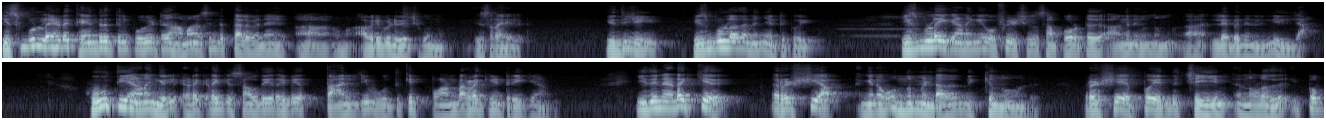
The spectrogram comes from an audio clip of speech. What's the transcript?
ഹിസ്ബുള്ളയുടെ കേന്ദ്രത്തിൽ പോയിട്ട് ഹമാസിന്റെ തലവനെ അവർ വെടിവെച്ച് കൊന്നു ഇസ്രായേൽ എന്തു ചെയ്യും? ഹിസ്ബുള്ള തന്നെ ഞെട്ടിപ്പോയി. ഹിസ്ബുള്ളയ്ക്കാണെങ്കിൽ ഒഫീഷ്യൽ സപ്പോർട്ട് അങ്ങനെയൊന്നും ലെബനനിൽ ഇല്ല. ഹൂത്തിയാണെങ്കിൽ ഇടയ്ക്കിടയ്ക്ക് സൗദി അറേബ്യ തല്ലി ഒതുക്കി പണ്ടടക്കിയിട്ടിരിക്കുകയാണ് ഇതിനിടയ്ക്ക് റഷ്യ ഇങ്ങനെ ഒന്നും മിണ്ടാതെ നിൽക്കുന്നുമുണ്ട്. റഷ്യ എപ്പോൾ എന്ത് ചെയ്യും എന്നുള്ളത് ഇപ്പം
